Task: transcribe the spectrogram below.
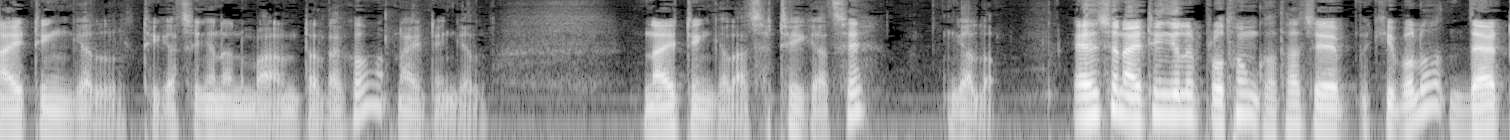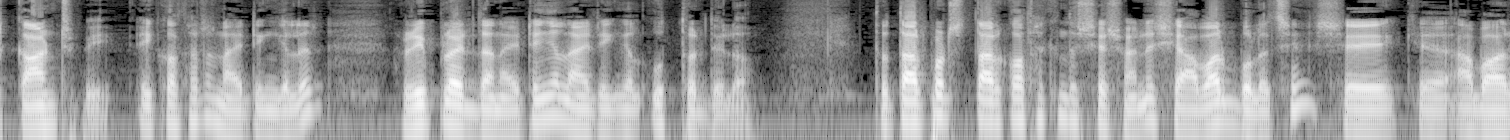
নাইটিঙ্গেল ঠিক আছে কিনা বানানটা দেখো। নাইটিঙ্গেল নাইটিঙ্গেল আচ্ছা ঠিক আছে, গেল। এই হচ্ছে নাইটিঙ্গেলের প্রথম কথা যে, কি বলো? দ্যাট কান্ট বি এই কথাটা নাইটিঙ্গেলের রিপ্লাইড দ্য নাইটিঙ্গেল নাইটিঙ্গেল উত্তর দিল। তো তারপর তার কথা কিন্তু শেষ হয়নি, সে আবার বলেছে, সে আবার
